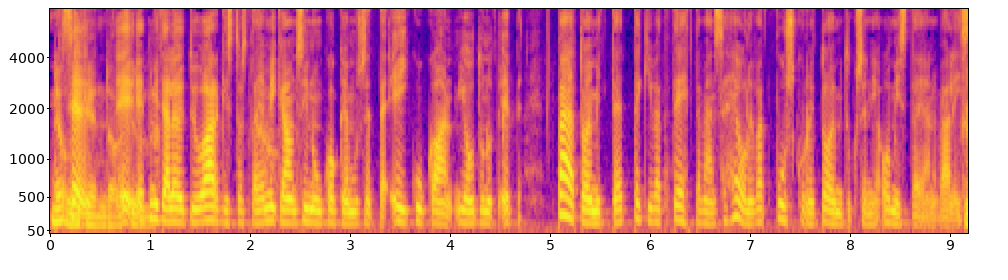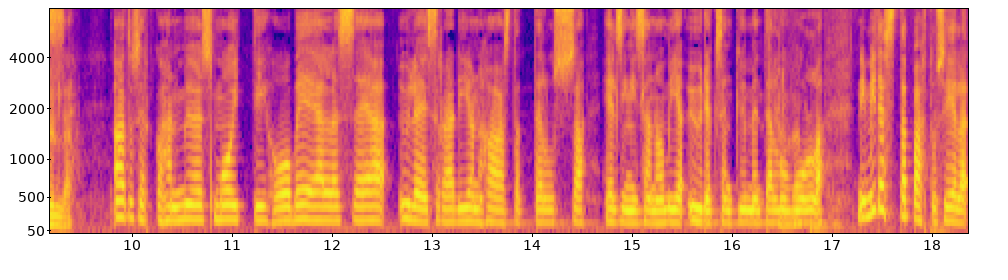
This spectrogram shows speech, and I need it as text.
Ne on se, legendaa, et, et mitä löytyy arkistosta ja mikä on sinun kokemus, että ei kukaan joutunut, että päätoimittajat tekivät tehtävänsä. He olivat puskuritoimituksen ja omistajan välissä. Kyllä. Aatu Serkkohan myös moitti HBL ja Yleisradion haastattelussa Helsingin Sanomia 90-luvulla. Kyllä. Niin mitä tapahtui siellä?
